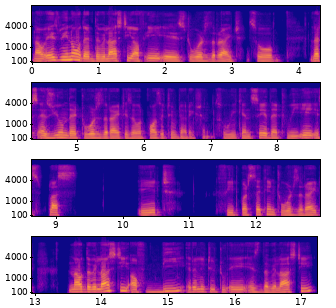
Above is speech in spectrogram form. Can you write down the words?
Now, as we know that the velocity of A is towards the right, so let's assume that towards the right is our positive direction. So we can say that VA is plus 8 feet per second towards the right. Now, the velocity of B relative to A is the velocity.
